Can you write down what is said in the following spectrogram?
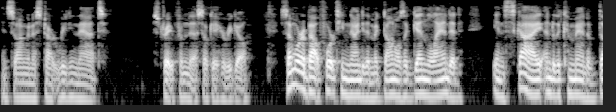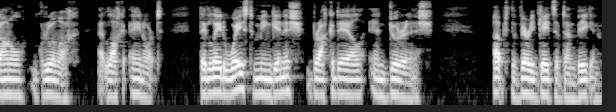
and so I'm going to start reading that straight from this. Okay here we go. Somewhere about 1490 the MacDonalds again landed in Skye under the command of Donald Gruamach at Loch Einort. They laid waste Minginish, Bracadale, and Durinish up to the very gates of Dunvegan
